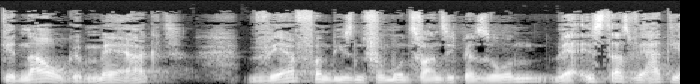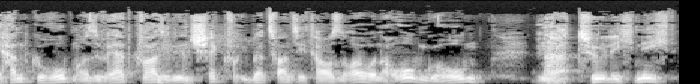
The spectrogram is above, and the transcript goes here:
genau gemerkt, wer von diesen 25 Personen, wer ist das, wer hat die Hand gehoben, also wer hat quasi den Scheck von über 20.000 Euro nach oben gehoben? Ja. Natürlich nicht.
